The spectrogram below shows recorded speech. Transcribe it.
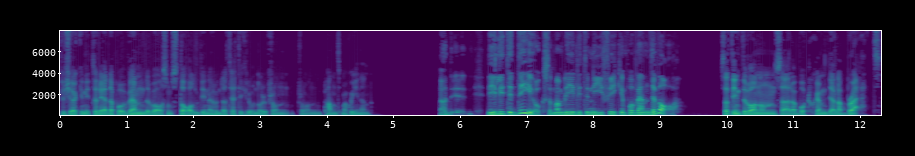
försöker ni ta reda på vem det var som stal dina 130 kronor från, från pantmaskinen. Ja, det, det är lite det också. Man blir lite nyfiken på vem det var. Så att det inte var någon så här bortskämd jävla brat.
